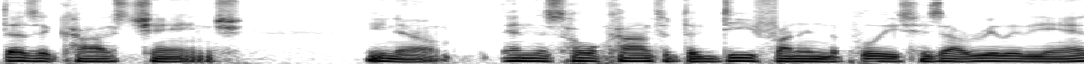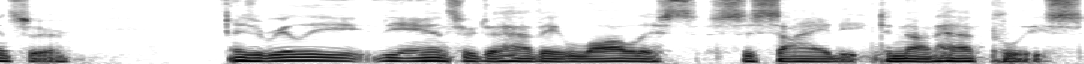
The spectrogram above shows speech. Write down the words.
Does it cause change? You know, and this whole concept of defunding the police is that really the answer? Is it really the answer to have a lawless society, to not have police?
